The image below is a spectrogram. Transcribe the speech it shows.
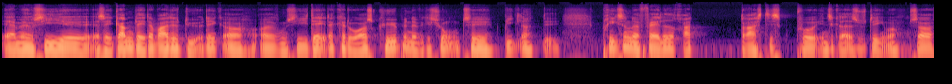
ja man vil sige, øh, altså i gamle dage, der var det jo dyrt, ikke? Og, og jeg kan sige, i dag, der kan du også købe navigation til biler. Priserne er faldet ret drastisk på integrerede systemer, så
